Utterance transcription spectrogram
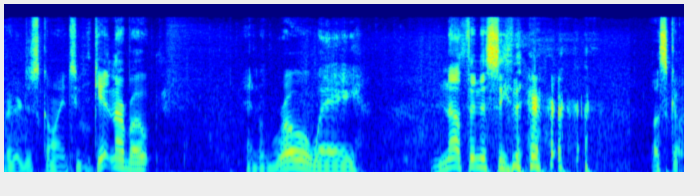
We're just going to get in our boat and row away. Nothing to see there. Let's go.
